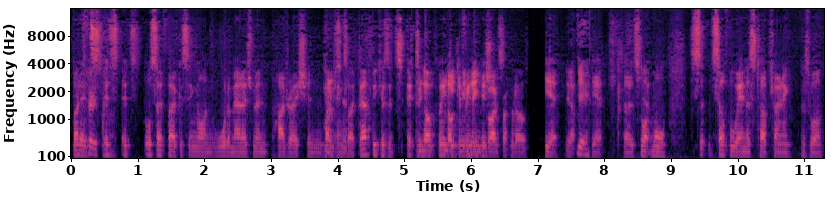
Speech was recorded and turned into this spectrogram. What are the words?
but It's it's similar. it's it's also focusing on water management, hydration, and things like that because it's it's a not, completely not different getting eaten by conditions. crocodiles. Yeah, Yeah. Yeah. yeah. So it's a lot more self awareness type training as well,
